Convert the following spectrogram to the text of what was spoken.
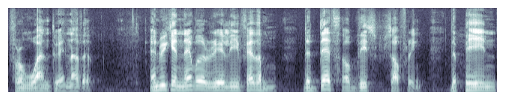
from one to another. And we can never really fathom the depth of this suffering, the pain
